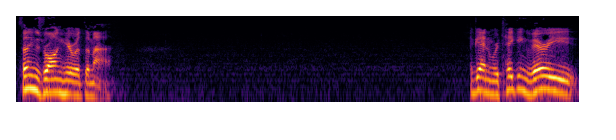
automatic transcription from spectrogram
Something's wrong here with the math. Again, we're taking very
